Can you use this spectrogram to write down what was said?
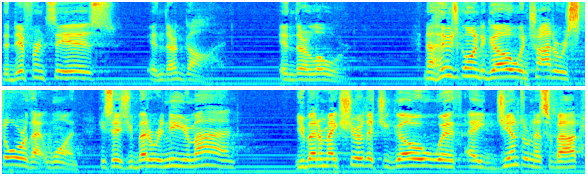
the difference is in their God, in their Lord. Now, who's going to go and try to restore that one? He says, You better renew your mind. You better make sure that you go with a gentleness about it.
